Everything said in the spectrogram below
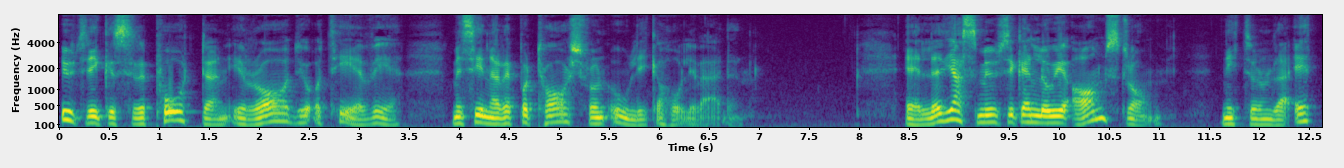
Utrikesreportern i radio och tv med sina reportage från olika håll i världen. Eller jazzmusikern Louis Armstrong 1901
